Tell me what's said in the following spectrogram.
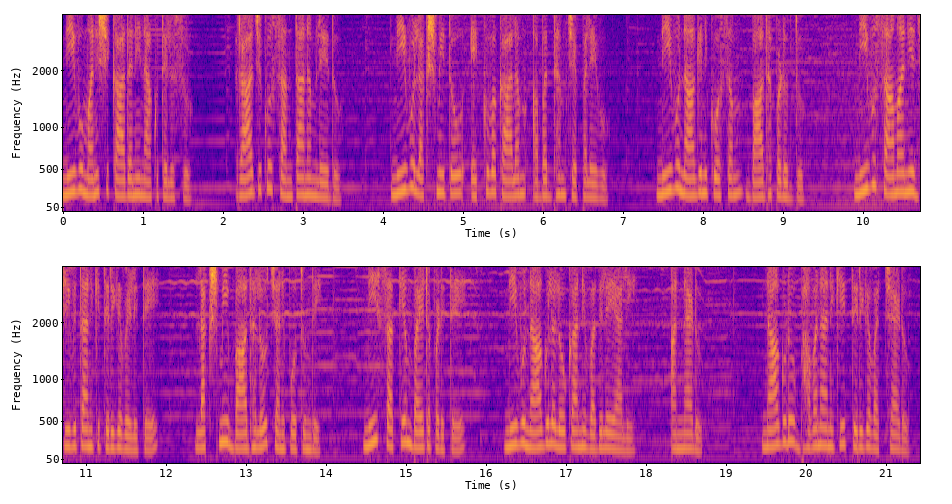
నీవు మనిషి కాదని నాకు తెలుసు. రాజుకు సంతానం లేదు. నీవు లక్ష్మితో ఎక్కువ కాలం అబద్ధం చెప్పలేవు. నీవు నాగిని కోసం బాధపడొద్దు. నీవు సామాన్య జీవితానికి తిరిగి వెళితే లక్ష్మీ బాధలో చనిపోతుంది. నీ సత్యం బయటపడితే నీవు నాగుల లోకాన్ని వదిలేయాలి అన్నాడు. నాగుడు భవనానికి తిరిగి వచ్చాడు.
